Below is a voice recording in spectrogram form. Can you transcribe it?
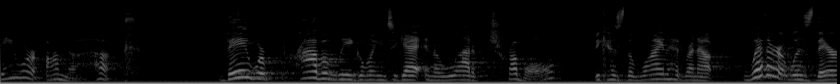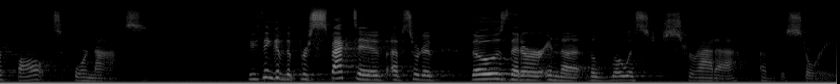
they were on the hook. They were probably going to get in a lot of trouble because the wine had run out, whether it was their fault or not. But you think of the perspective of sort of those that are in the, the lowest strata of the story.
